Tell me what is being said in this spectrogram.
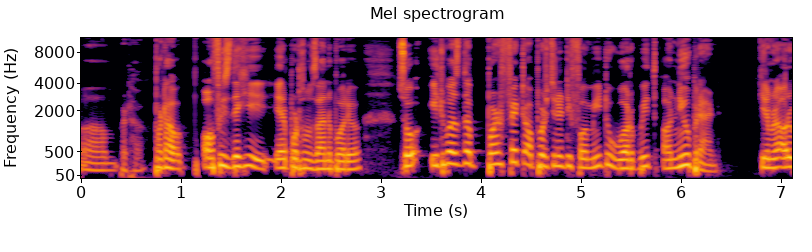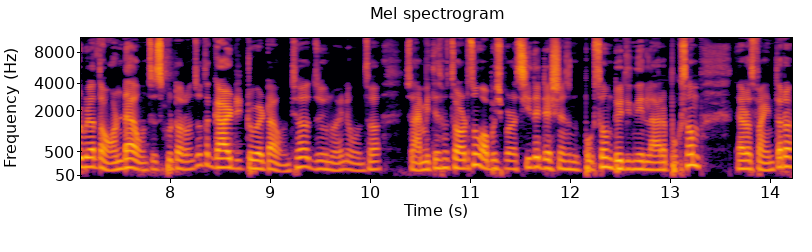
पठा अफिसदेखि एयरपोर्टसम्म जानु पऱ्यो so it was the perfect opportunity for me to work with a new brand किनभने अरू बेला त हन्डा हुन्छ स्कुटर हुन्छ त गाडी टोयटा हुन्छ जुन होइन हुन्छ सो हामी त्यसमा चढ्छौँ अफिसबाट सिधै डेस्टिनेसन पुग्छौँ दुई तिन दिन लाएर पुग्छौँ वाज फाइन तर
